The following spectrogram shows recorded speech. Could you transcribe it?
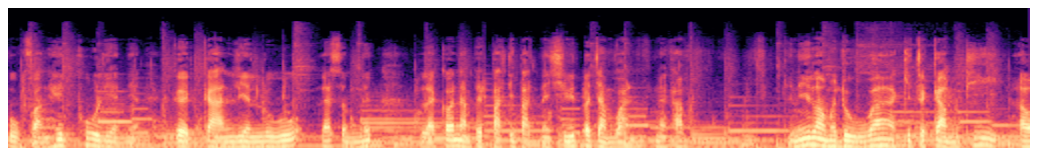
ปลูกฝังให้ผู้เรียนเนี่ยเกิดการเรียนรู้และสำนึก และก็นำไปปฏิบัติในชีวิตประจำวันนะครับ ทีนี้เรามาดูว่ากิจกรรมที่เรา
